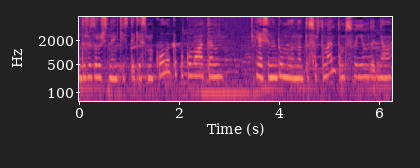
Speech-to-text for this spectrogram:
Дуже зручно якісь такі смаколики пакувати. Я ще не думала над асортиментом своїм до дня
